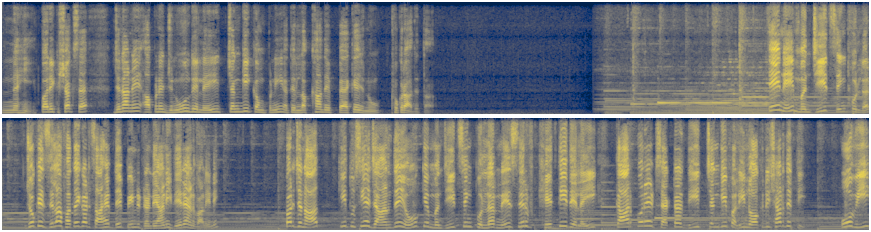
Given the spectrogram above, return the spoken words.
ਨਹੀਂ। ਪਰ ਇੱਕ ਸ਼ਖਸ ਹੈ ਜਿਨ੍ਹਾਂ ਨੇ ਆਪਣੇ ਜਨੂਨ ਦੇ ਲਈ ਚੰਗੀ ਕੰਪਨੀ ਅਤੇ ਲੱਖਾਂ ਦੇ ਪੈਕੇਜ ਨੂੰ ਠੁਕਰਾ ਦਿੱਤਾ। ਇਹ ਨੇ ਮਨਜੀਤ ਸਿੰਘ ਭੁੱਲਰ, ਜੋ ਕਿ ਜ਼ਿਲ੍ਹਾ ਫਤਿਹਗੜ੍ਹ ਸਾਹਿਬ ਦੇ ਪਿੰਡ ਡੰਡਿਆਣੀ ਦੇ ਰਹਿਣ ਵਾਲੇ ਨੇ। ਪਰ ਜਨਾਬ, ਕੀ ਤੁਸੀਂ ਇਹ ਜਾਣਦੇ ਹੋ ਕਿ ਮਨਜੀਤ ਸਿੰਘ ਭੁੱਲਰ ਨੇ ਸਿਰਫ ਖੇਤੀ ਦੇ ਲਈ ਕਾਰਪੋਰੇਟ ਸੈਕਟਰ ਦੀ ਚੰਗੀ ਭਲੀ ਨੌਕਰੀ ਛੱਡ ਦਿੱਤੀ? ਉਹ ਵੀ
